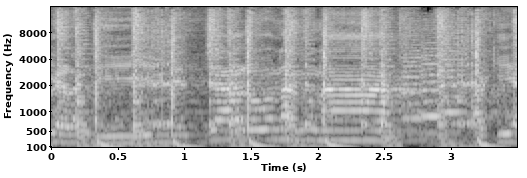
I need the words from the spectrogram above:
ಗೆಳತಿ ಮೆಚ್ಚಾಳು ನನ್ನ. ಅಕ್ಕಿಯ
